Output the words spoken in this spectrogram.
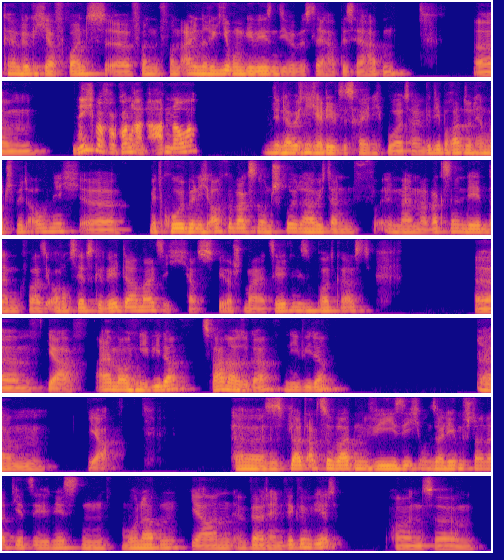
kein wirklicher Freund äh, von, von allen Regierungen gewesen, die wir bisher, bisher hatten. Ähm, nicht mal von Konrad Adenauer? Den habe ich nicht erlebt, das kann ich nicht beurteilen. Willy Brandt und Helmut Schmidt auch nicht. Äh, mit Kohl bin ich aufgewachsen und Schröder habe ich dann in meinem Erwachsenenleben dann quasi auch noch selbst gewählt damals. Ich habe es wieder schon mal erzählt in diesem Podcast. Ähm, ja, einmal und nie wieder. Zweimal sogar, nie wieder. Ähm, ja, äh, es bleibt abzuwarten, wie sich unser Lebensstandard jetzt in den nächsten Monaten, Jahren weiterentwickeln wird. Und ähm,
